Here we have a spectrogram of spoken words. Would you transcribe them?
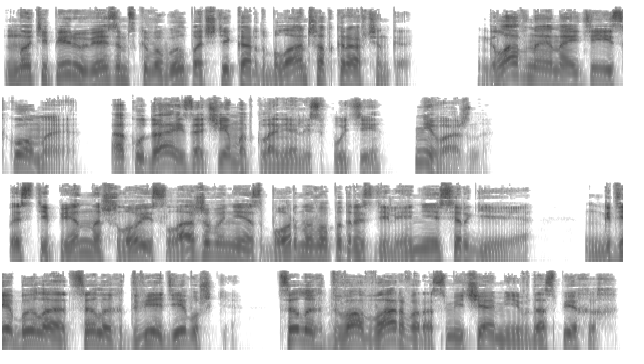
Но теперь у Вяземского был почти карт-бланш от Кравченко. Главное — найти искомое, а куда и зачем отклонялись в пути — неважно. Постепенно шло и слаживание сборного подразделения Сергея, где было целых две девушки, целых два варвара с мечами и в доспехах,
